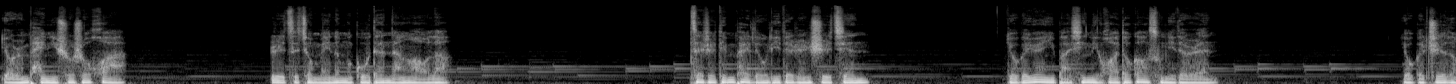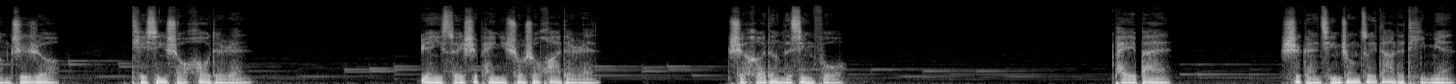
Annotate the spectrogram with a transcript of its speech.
有人陪你说说话，日子就没那么孤单难熬了。在这颠沛流离的人世间，有个愿意把心里话都告诉你的人，有个知冷知热、贴心守候的人，愿意随时陪你说说话的人，是何等的幸福！陪伴是感情中最大的体面。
